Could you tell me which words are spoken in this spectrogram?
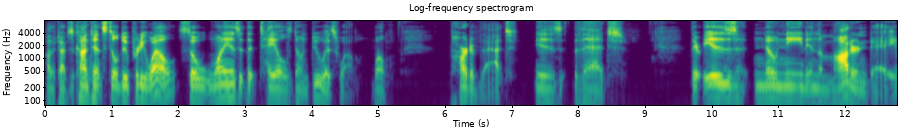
other types of content still do pretty well. So why is it that Tales don't do as well? Well, part of that is that there is no need in the modern day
